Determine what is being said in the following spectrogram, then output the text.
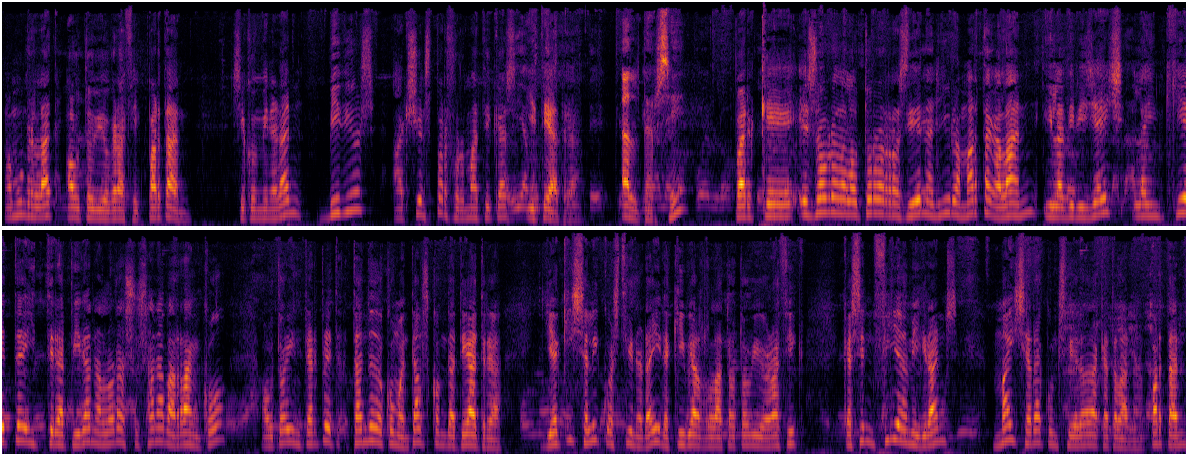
amb un relat autobiogràfic. Per tant, s'hi combinaran vídeos, accions performàtiques i teatre. el tercer, Perquè és obra de l'autora resident al lliure Marta Galant i la dirigeix la inquieta i trepidant alhora Susana Barranco, autora i intèrpret tant de documentals com de teatre. I aquí se li qüestionarà, i d'aquí ve el relat autobiogràfic, que sent filla de migrants mai serà considerada catalana. Per tant,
